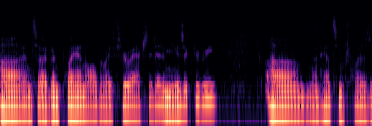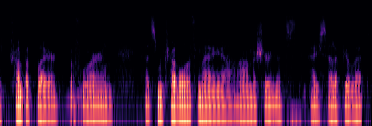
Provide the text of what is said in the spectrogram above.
Uh, and so I've been playing all the way through. I actually did a music degree um, and had some trouble as a trumpet player before and had some trouble with my uh, embouchure. That's how you set up your lips.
